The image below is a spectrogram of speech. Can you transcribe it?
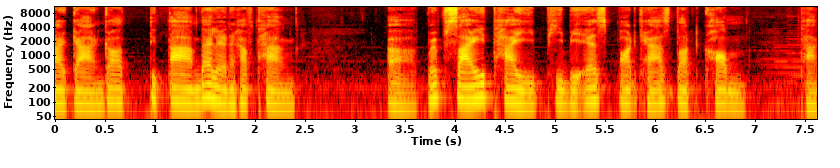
รายการก็ติดตามได้เลยนะครับ ทาง เว็บไซต์ไทย PBS podcast com ทาง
